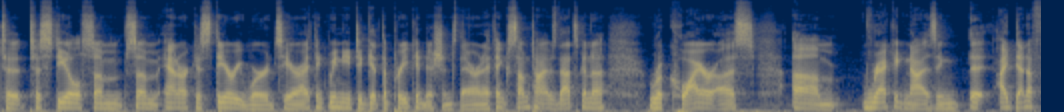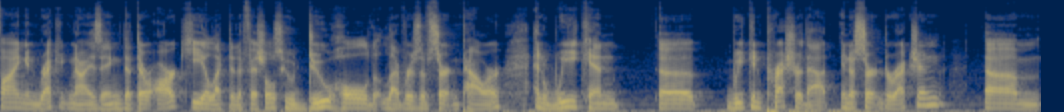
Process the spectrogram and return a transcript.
to to steal some some anarchist theory words here. I think we need to get the preconditions there, and I think sometimes that's going to require us. Um, recognizing uh, identifying and recognizing that there are key elected officials who do hold levers of certain power and we can uh, we can pressure that in a certain direction um,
